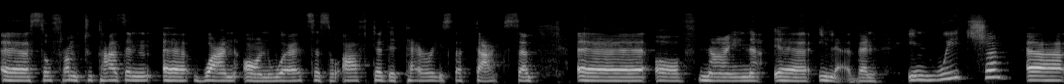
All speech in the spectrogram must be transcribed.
Uh, so from 2001 onwards, so after the terrorist attacks uh, of 9-11, uh, in which uh,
